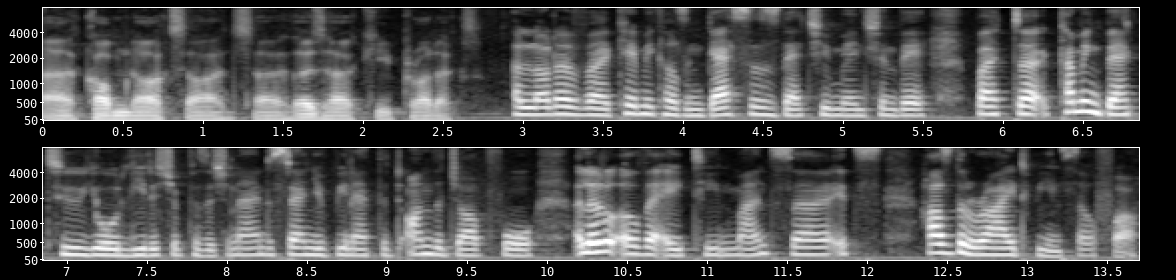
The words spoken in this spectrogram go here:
uh, carbon dioxide. So those are our key products. A lot of uh, chemicals and gases that you mentioned there. But uh, coming back to your leadership position, I understand you've been at the, on the job for a little over 18 months. Uh, it's how's the ride been so far?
